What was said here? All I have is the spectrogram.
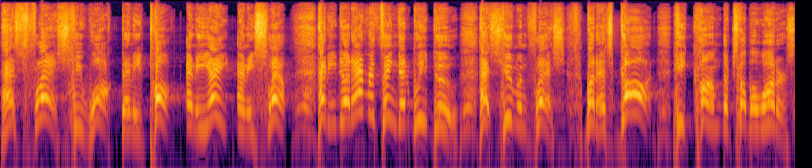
As flesh, he walked and he talked and he ate and he slept and he did everything that we do as human flesh. But as God, he calmed the troubled waters.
